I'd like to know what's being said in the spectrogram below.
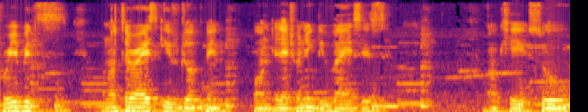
prohibits unauthorized eavesdropping on electronic devices. Okay, so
